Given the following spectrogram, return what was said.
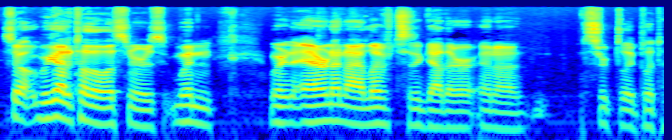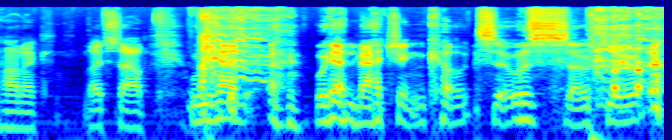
So we got to tell the listeners when when Aaron and I lived together in a strictly platonic lifestyle, we had we had matching coats. It was so cute.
